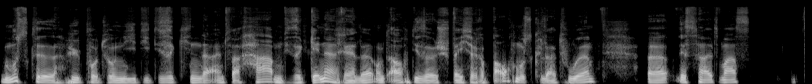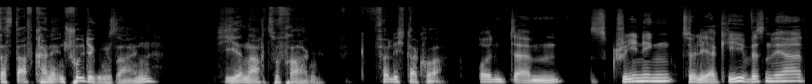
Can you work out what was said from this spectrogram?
Muskelhypotonie, die diese Kinder einfach haben, diese generelle und auch diese schwächere Bauchmuskulatur, äh, ist halt was, das darf keine Entschuldigung sein, hier nachzufragen völlig d'accord. Und ähm, Screening, Zöliakie, wissen wir,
